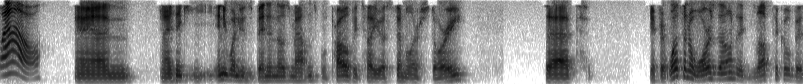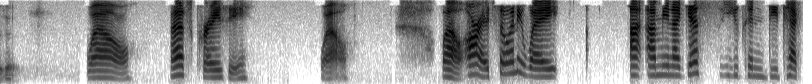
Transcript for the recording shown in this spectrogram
Wow. And and I think anyone who's been in those mountains will probably tell you a similar story. That if it wasn't a war zone, they'd love to go visit. Wow. That's crazy. Wow. Wow. All right. So anyway, I, I mean, I guess you can detect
